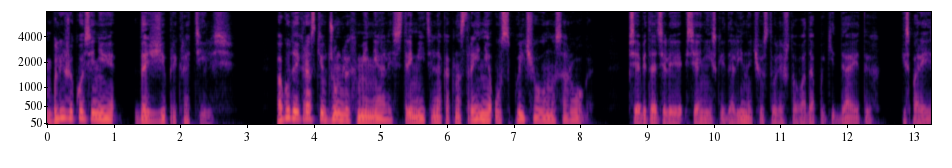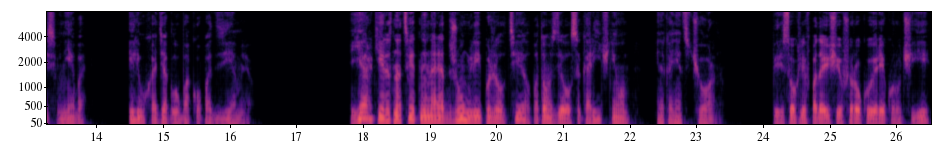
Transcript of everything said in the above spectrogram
Ближе к осени дожди прекратились. Погода и краски в джунглях менялись стремительно, как настроение у вспыльчивого носорога. Все обитатели Сионийской долины чувствовали, что вода покидает их, испаряясь в небо или уходя глубоко под землю. Яркий разноцветный наряд джунглей пожелтел, потом сделался коричневым и, наконец, черным. Пересохли впадающие в широкую реку ручьи,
